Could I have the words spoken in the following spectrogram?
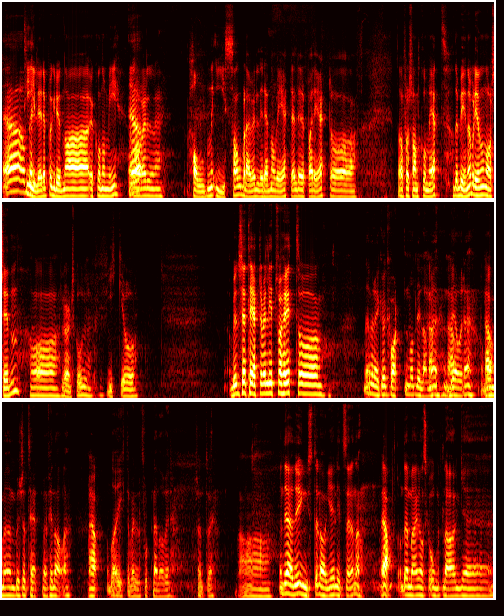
Ja, og Tidligere pga. økonomi. Det var vel Halden ishall ble vel renovert eller reparert, og da forsvant Komet. Det begynner å bli noen år siden, og Lørenskog gikk jo Budsjetterte vel litt for høyt, og De røyk jo kvarten mot Lillehammer Ja, ja. det året. Og Ja. budsjetterte med finale. ja, Og da gikk det vel fort nedover, skjønte vi. Da Men det er jo det yngste laget i Eliteserien, da. Ja. Og de er et ganske ungt lag eh,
